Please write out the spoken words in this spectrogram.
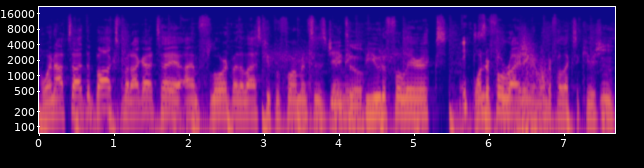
I went outside the box, but I gotta tell you, I am floored by the last two performances. Jamie, too. beautiful lyrics, Thanks. wonderful writing, and wonderful execution.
